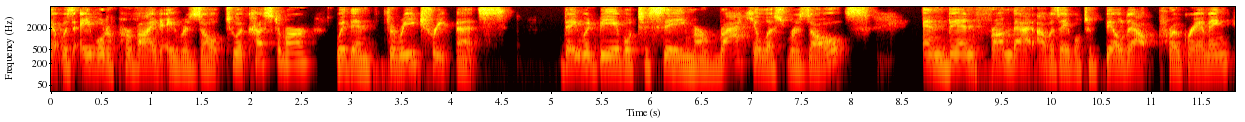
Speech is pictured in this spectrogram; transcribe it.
that was able to provide a result to a customer within three treatments, they would be able to see miraculous results. And then from that, I was able to build out programming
